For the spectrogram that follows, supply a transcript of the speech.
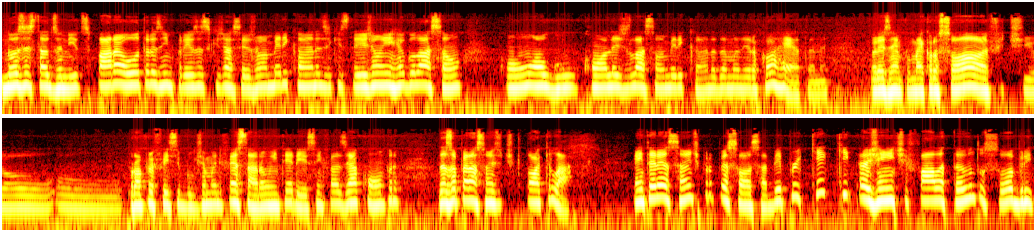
nos Estados Unidos para outras empresas que já sejam americanas e que estejam em regulação com algum com a legislação americana da maneira correta, né? Por exemplo, Microsoft ou, ou o próprio Facebook já manifestaram o interesse em fazer a compra das operações do TikTok lá. É interessante para o pessoal saber por que, que a gente fala tanto sobre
